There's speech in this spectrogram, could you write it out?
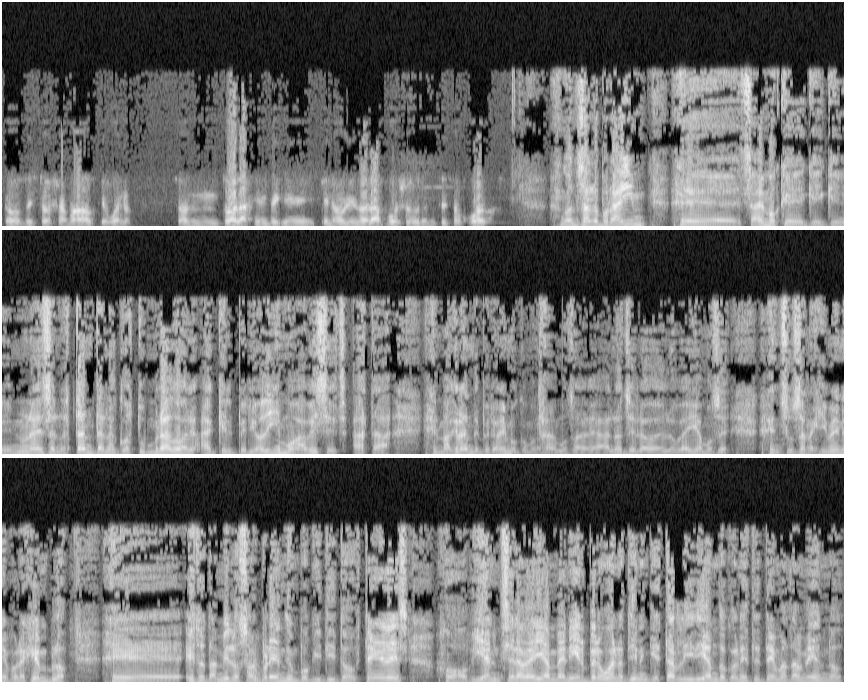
todos estos llamados que, bueno, son toda la gente que, nos brindó el apoyo durante estos juegos. Gonzalo, por ahí eh, sabemos que, en una de esas no están tan acostumbrados a, que el periodismo, a veces hasta el más grande periodismo, como estábamos anoche lo, veíamos en Susana Jiménez, por ejemplo, eh, esto también los sorprende un poquitito a ustedes, o bien se la veían venir, pero bueno, tienen que estar lidiando con este tema también, ¿no?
